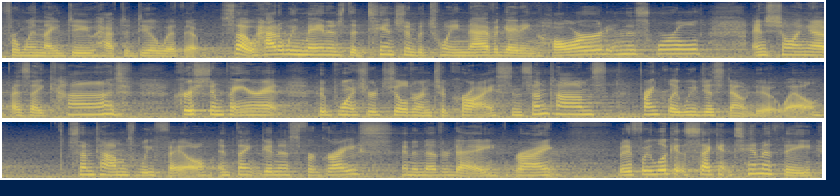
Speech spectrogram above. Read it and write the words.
for when they do have to deal with it. So, how do we manage the tension between navigating hard in this world and showing up as a kind Christian parent who points your children to Christ? And sometimes, frankly, we just don't do it well. Sometimes we fail, and thank goodness for grace in another day, right? But if we look at 2 Timothy,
